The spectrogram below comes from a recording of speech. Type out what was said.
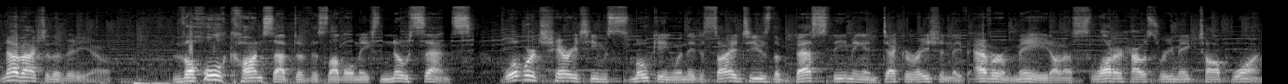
Now back to the video. The whole concept of this level makes no sense. What were Cherry Team smoking when they decided to use the best theming and decoration they've ever made on a Slaughterhouse Remake Top 1?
